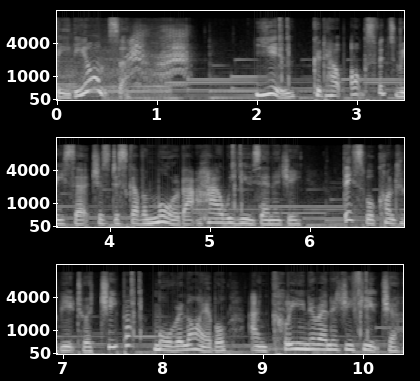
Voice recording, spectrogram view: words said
be the answer? You could help Oxford's researchers discover more about how we use energy. This will contribute to a cheaper, more reliable, and cleaner energy future.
